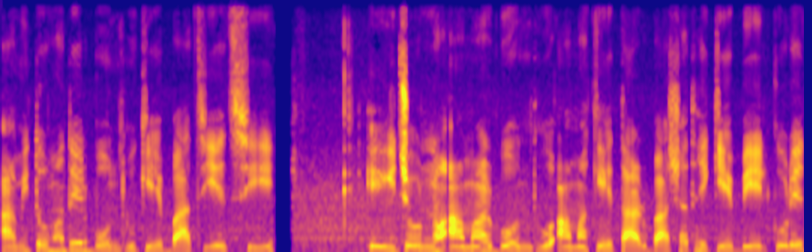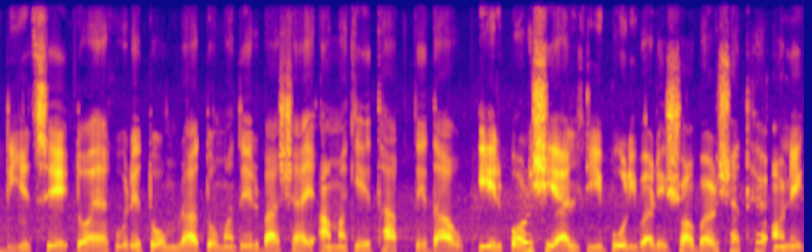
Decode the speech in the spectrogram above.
আমি তোমাদের বন্ধুকে বাঁচিয়েছি এই জন্য আমার বন্ধু আমাকে তার বাসা থেকে বের করে দিয়েছে। দয়া করে তোমরা তোমাদের বাসায় আমাকে থাকতে দাও। এরপর শিয়ালটি পরিবারের সবার সাথে অনেক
